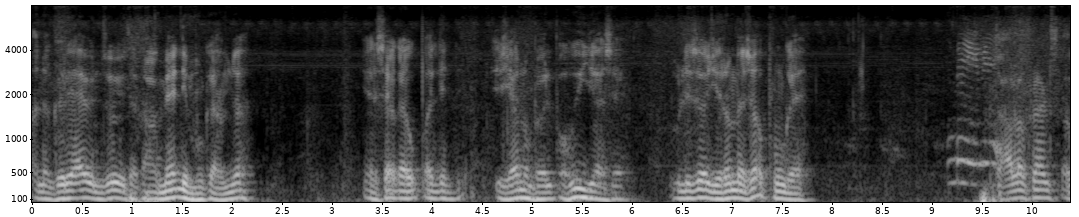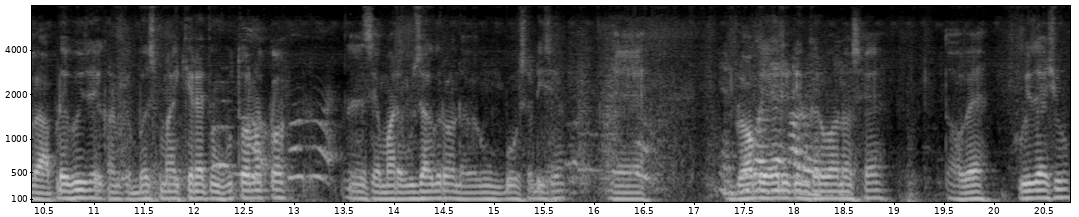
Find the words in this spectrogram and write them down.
અને ઘરે આવીને જોયું તો આ મહેંદી મૂકે સમજો એ છે કાંઈ ઉપાધિ જેનું ભાઈ પર હોઈ ગયા છે. ઓલી જોઈએ રમે છો ફૂંગે તો હાલો ફ્રેન્ડ્સ હવે આપણે હોઈ જાય કારણ કે બસમાં આખી રાત હું સૂતો નહોતો છે મારે ઉજાગરો ને હવે હું બહુ સડી છે. ને બ્લોગ એડિટિંગ કરવાનો છે. તો હવે સુઈ જઈશું.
